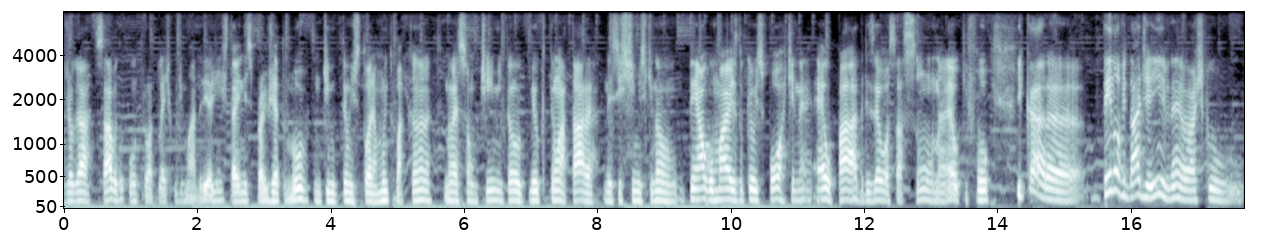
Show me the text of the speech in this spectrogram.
jogar sábado contra o Atlético de Madrid. A gente está aí nesse projeto novo, um time que tem uma história muito bacana, não é só um time, então eu meio que tenho uma tara nesses times que não tem algo mais do que o esporte, né? É o Padres, é o Osasuna, é o que for. E cara, tem novidade aí, né? Eu acho que o,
